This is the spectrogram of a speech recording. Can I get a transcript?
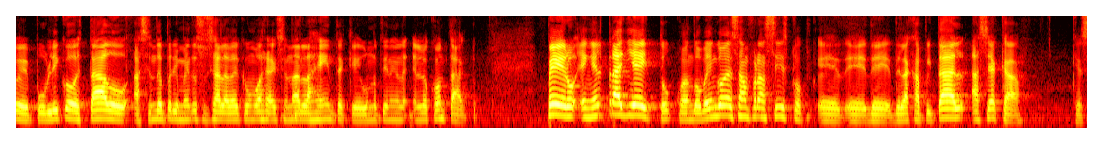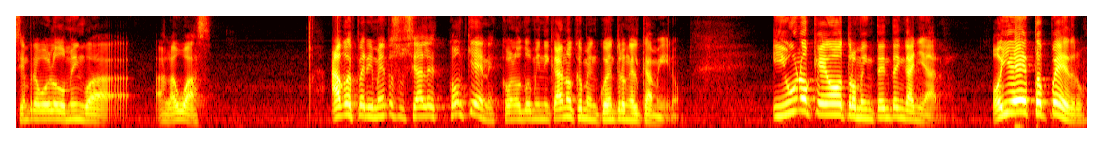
eh, publico estados haciendo experimentos sociales a ver cómo va a reaccionar la gente que uno tiene en, los contactos. Pero en el trayecto, cuando vengo de San Francisco, de, la capital hacia acá, que siempre voy los domingos a, a la UAS, hago experimentos sociales con quiénes? Con los dominicanos que me encuentro en el camino. Y uno que otro me intenta engañar. Oye esto, Pedro,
